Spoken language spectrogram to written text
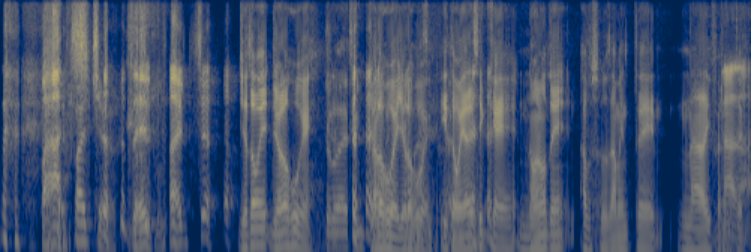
patch. Del patch. yo, te voy- yo lo jugué. Yo lo. Yo lo jugué, yo lo jugué. Y te voy a decir que no noté absolutamente nada diferente. Nada.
